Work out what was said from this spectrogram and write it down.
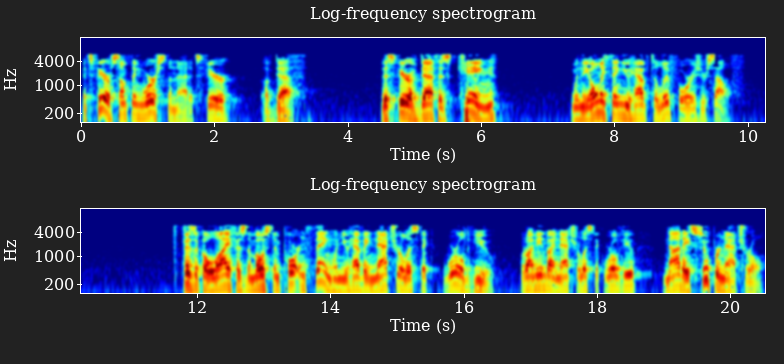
It's fear of something worse than that. It's fear of death. This fear of death is king when the only thing you have to live for is yourself. Physical life is the most important thing when you have a naturalistic worldview. What do I mean by naturalistic worldview? Not a supernatural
